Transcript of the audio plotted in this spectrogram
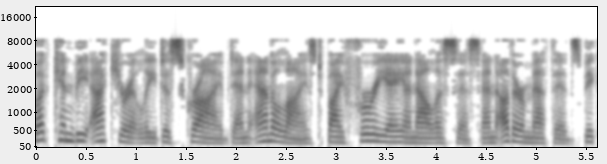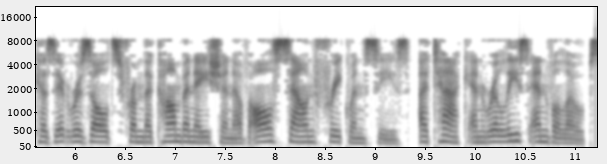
but can be accurately described and analyzed by Fourier analysis and other methods because it results from the combination of all sound frequencies, attack and release envelopes,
